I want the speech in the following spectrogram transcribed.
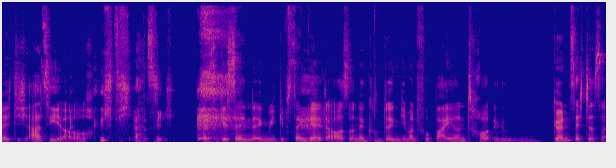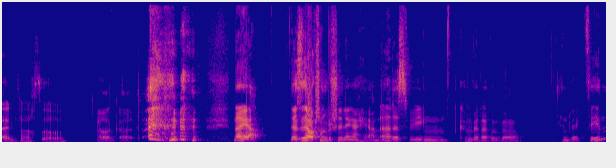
Richtig assi auch. Richtig assi. Also du gehst da hin, irgendwie gibst dein Geld aus und dann kommt irgendjemand vorbei und gönnt sich das einfach so. Oh Gott. naja, das ist ja auch schon ein bisschen länger her, ne? Deswegen können wir darüber hinwegsehen.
